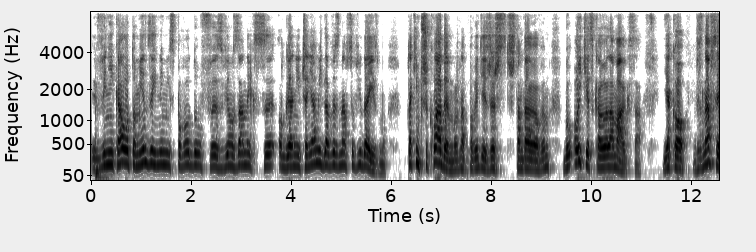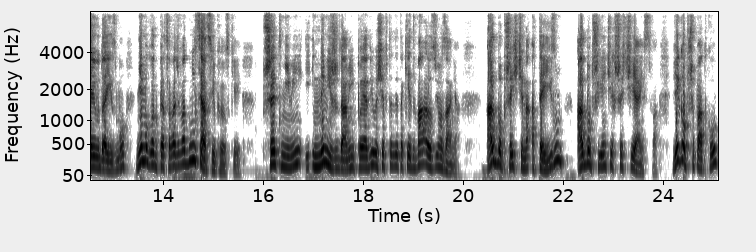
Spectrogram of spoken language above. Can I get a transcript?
Wynikało to innymi z powodów związanych z ograniczeniami dla wyznawców judaizmu. Takim przykładem, można powiedzieć, że sztandarowym, był ojciec Karola Marksa. Jako wyznawca judaizmu nie mógł on pracować w administracji pruskiej. Przed nimi i innymi Żydami pojawiły się wtedy takie dwa rozwiązania. Albo przejście na ateizm, albo przyjęcie chrześcijaństwa. W jego przypadku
